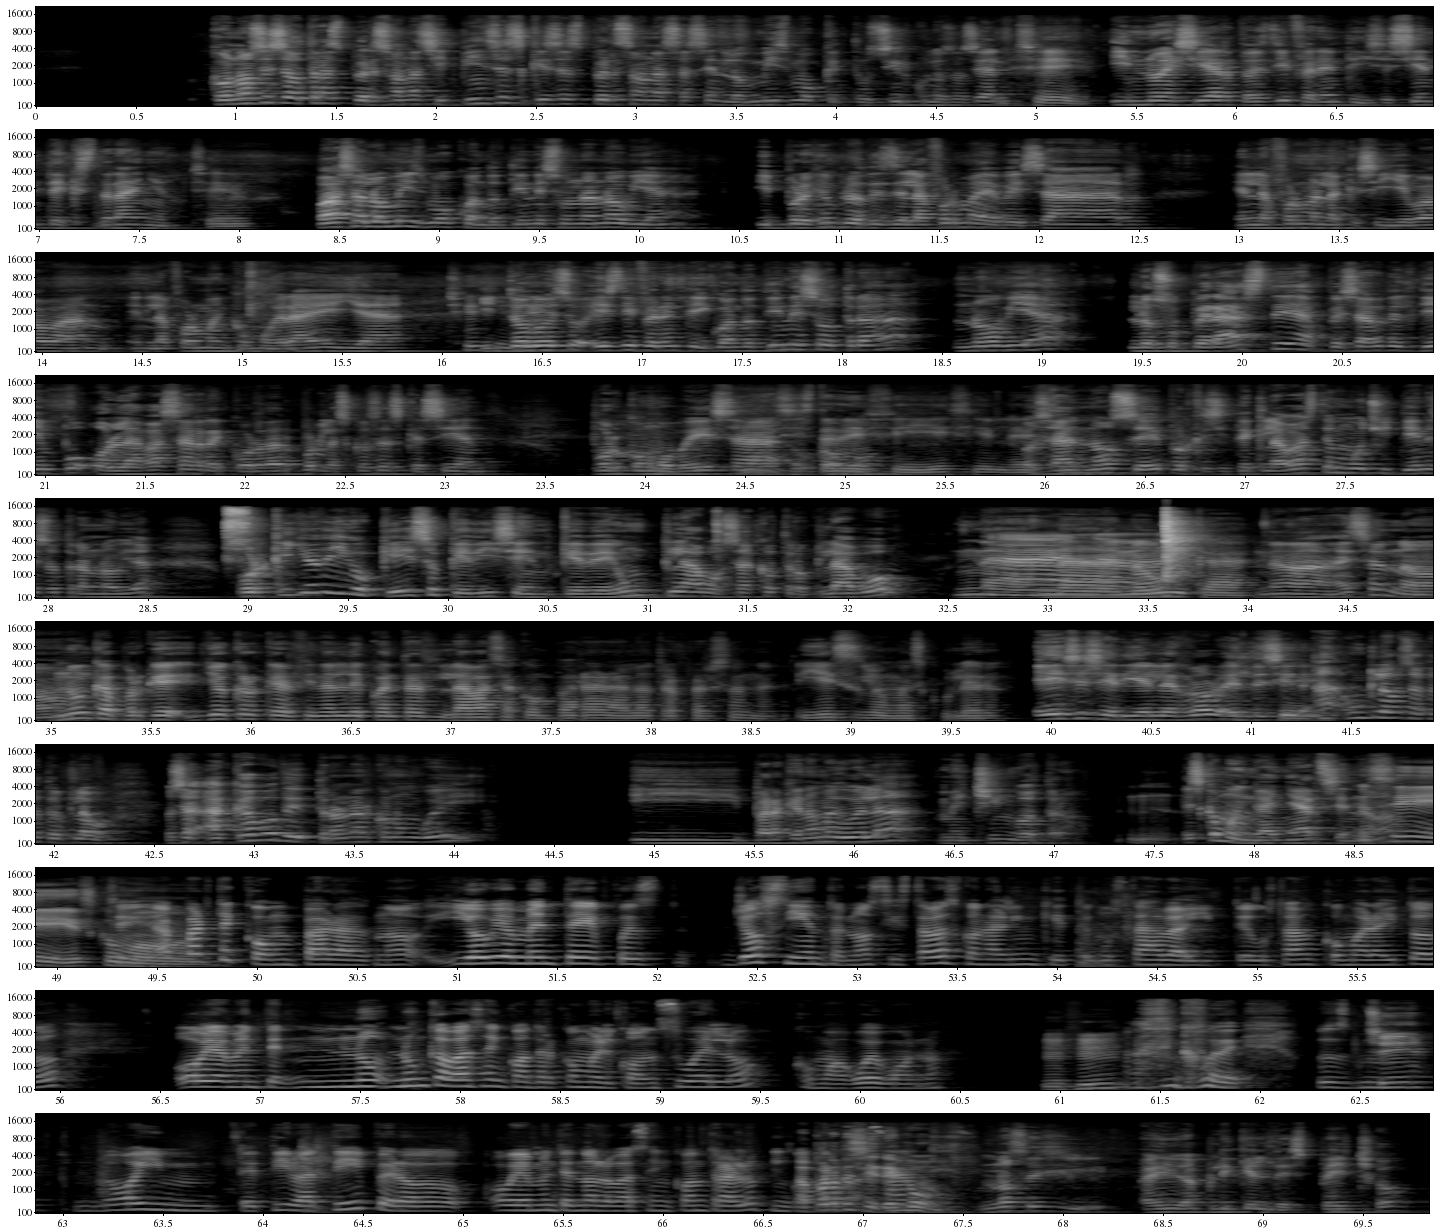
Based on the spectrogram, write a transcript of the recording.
Conoces a otras personas y piensas que esas personas hacen lo mismo que tu círculo social. Sí, Y no es cierto, es diferente y se siente extraño. sí. Pasa lo mismo cuando tienes una novia y, por ejemplo, desde la forma de besar, en la forma en la que se llevaban, en la forma en cómo era ella, Sí, y todo eso es diferente. Y cuando tienes otra novia, ¿lo superaste a pesar del tiempo o la vas a recordar por las cosas que hacían? Por cómo besa. Ah, sí está cómo- difícil. O sea, no sé, porque si te clavaste mucho y tienes otra novia, porque yo digo que eso que dicen, que de un clavo saca otro clavo, nah, Ah, Nah, no. nunca. no, eso no. Nunca, porque yo creo que al final de cuentas la vas a comparar a la otra persona. Y eso es lo más culero. Ese sería el error, el decir, Sí. ah, un clavo saca otro clavo. O sea, acabo de tronar con un güey y para que no me duela, me chingo otro. Es como engañarse, ¿no? Sí, es como... Sí, aparte comparas, ¿no? Y obviamente, pues yo siento, ¿no? Si estabas con alguien que te gustaba y te gustaba cómo era y todo, obviamente no, nunca vas a encontrar como el consuelo, como a huevo, ¿no? Ujú. Así como de, pues Sí. hoy te tiro a ti, pero obviamente no lo vas a encontrar lo que Aparte sería como, no sé si ahí aplique el despecho,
